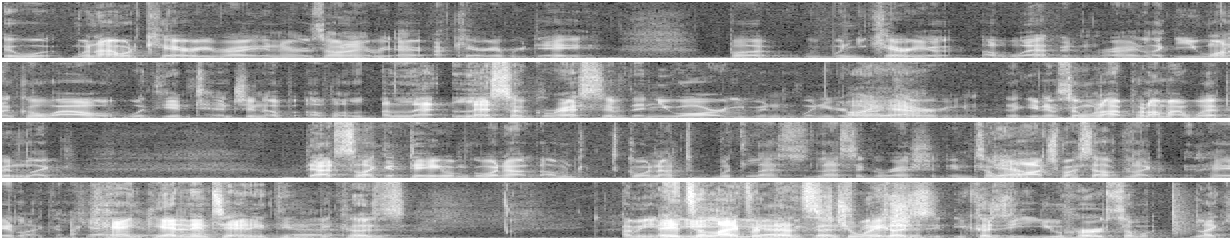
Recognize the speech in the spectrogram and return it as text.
it w- when I would carry right in Arizona, every I, I carry every day. But when you carry a, a weapon, right, like you want to go out with the intention of, of a, a le- less aggressive than you are even when you're Oh, not yeah. carrying. Like you know, so when I put on my weapon, like that's like a day I'm going out. I'm going out to, with less less aggression and to Yeah. watch myself be like, hey, like I can't can't be get into anything yeah. because. I mean, It's a life or death because, situation. because because you hurt someone, like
